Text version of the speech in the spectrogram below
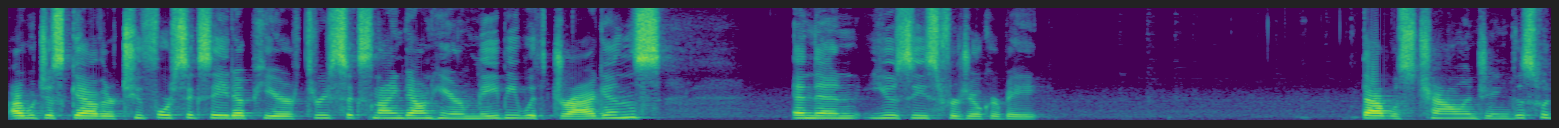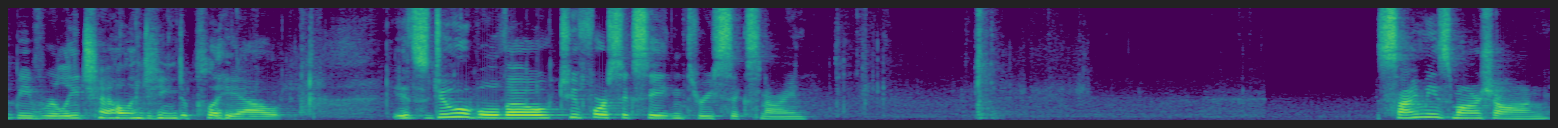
I would just gather two, four, six, eight up here, three, six, nine down here, maybe with dragons, and then use these for joker bait that was challenging. This would be really challenging to play out. It's doable though, 2, 4, 6, 8, and 3, 6, 9. Siamese Mahjong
